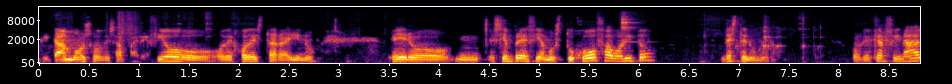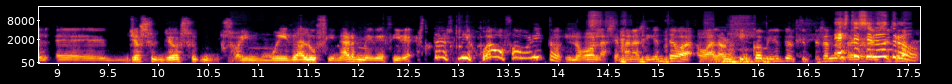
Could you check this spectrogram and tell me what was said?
quitamos o desapareció o, o dejó de estar ahí, ¿no? Pero mm, siempre decíamos: tu juego favorito de este número. Porque es que al final eh, yo, soy muy de alucinarme y decir, este es mi juego favorito. Y luego la semana siguiente o a, o a los cinco minutos estoy pensando... Este es el otro.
